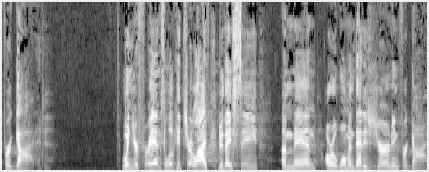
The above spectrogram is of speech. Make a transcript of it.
for God? When your friends look at your life, do they see a man or a woman that is yearning for God?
